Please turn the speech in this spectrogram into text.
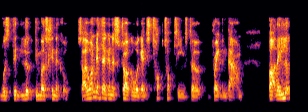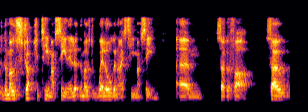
was did look the most clinical. So I wonder if they're going to struggle against top top teams to break them down. But they look the most structured team I've seen. They look the most well organized team I've seen um, so far. So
